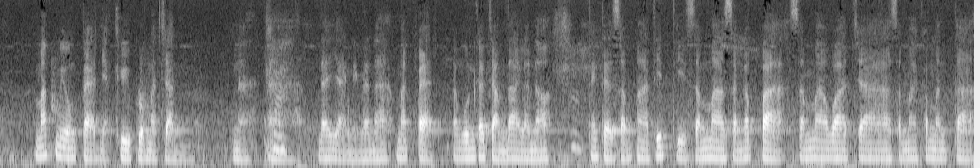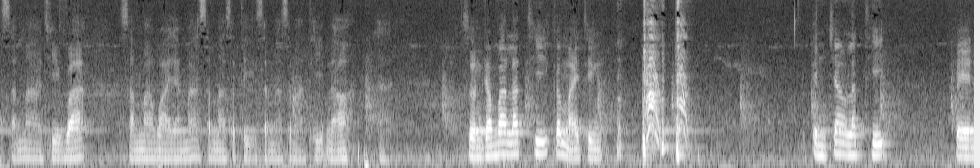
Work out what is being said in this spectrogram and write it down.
8มรรคมีองค์8เนี่ยคือพรหมจรรย์นะอ่าค่ะได้อย่างหนึ่งแล้วนะมรรคแปดบางวุ้นก็จำได้แล้วเนาะตั้งแต่สัมมาทิฏฐิสัมมาสังกัปปะ สัมมาวาจา สัมมากัมมันตะ สัมมาอาชีวะ สัมมาวายามะสัมมาสติสัมมาสมาธิเนาะส่วนคำว่าลัทธิก็หมายถึง เป็นเจ้าลัทธิเป็น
